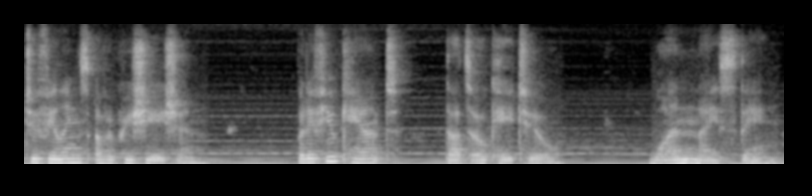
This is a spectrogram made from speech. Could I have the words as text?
to feelings of appreciation. But if you can't, that's okay too. One nice thing.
